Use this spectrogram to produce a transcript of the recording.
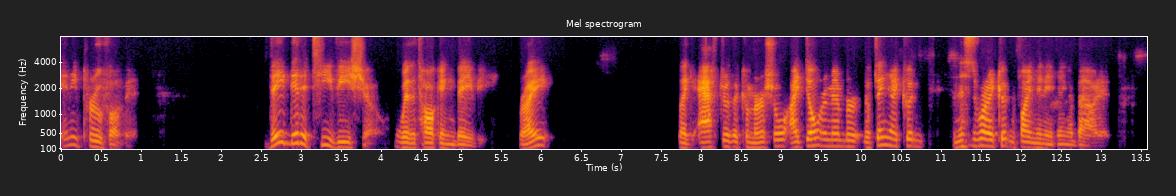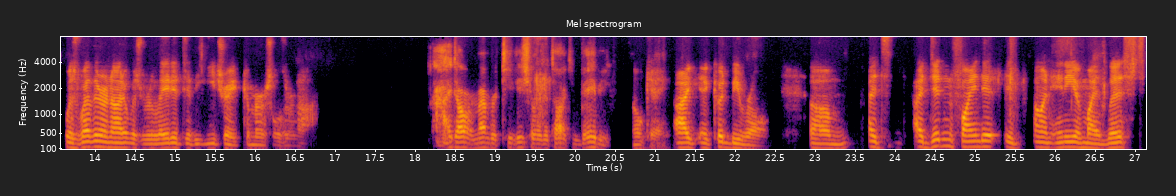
any proof of it. They did a TV show with a talking baby, right? Like after the commercial, I don't remember the thing I couldn't, and this is where I couldn't find anything about it, was whether or not it was related to the E Trade commercials or not. I don't remember TV show with a talking baby. Okay, I it could be wrong. Um, it's I didn't find it, it on any of my list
